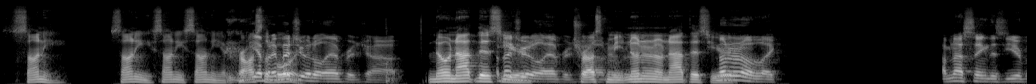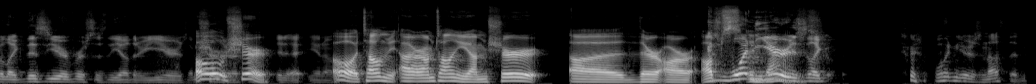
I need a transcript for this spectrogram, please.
sunny, sunny, sunny, sunny across yeah, the but. I bet you it'll average out. no, not this I bet you year. it'll average. Trust me. No, no, no, not this year. No, no, no. Like, I'm not saying this year, but like this year versus the other years. I'm Oh, sure. sure. It, uh, you know. Oh, tell me, or I'm telling you, I'm sure uh there are ups. one year downs. is like, one year is nothing.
